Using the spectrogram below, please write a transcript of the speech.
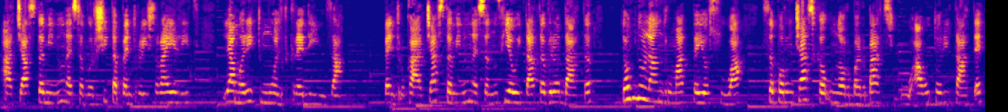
Această minune săvârșită pentru israeliți le-a mărit mult credința. Pentru ca această minune să nu fie uitată vreodată, Domnul a îndrumat pe Iosua să poruncească unor bărbați cu autoritate,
